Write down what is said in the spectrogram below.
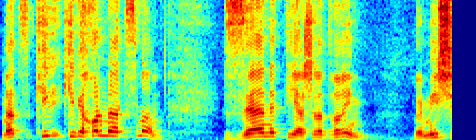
מעצ... כביכול מעצמם. זה הנטייה של הדברים. ומי ש...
